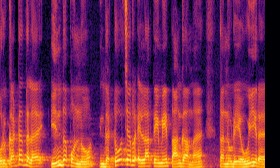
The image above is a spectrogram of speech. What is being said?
ஒரு கட்டத்தில் இந்த பொண்ணும் இந்த டோர்ச்சர் எல்லாத்தையுமே தாங்காம தன்னுடைய உயிரை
